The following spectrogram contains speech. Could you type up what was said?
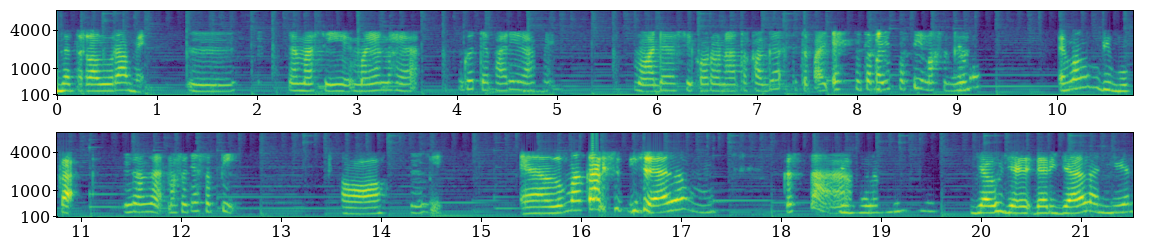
Nggak terlalu rame? Hmm. ya masih lumayan lah ya. Gue tiap hari rame. Mau ada si corona atau kagak tetap aja eh tetap aja sepi maksud gue emang emang dibuka? Enggak enggak maksudnya sepi. Oh. Hmm. ya lu makan di dalam. Kesal jauh ja- dari jalan Jir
